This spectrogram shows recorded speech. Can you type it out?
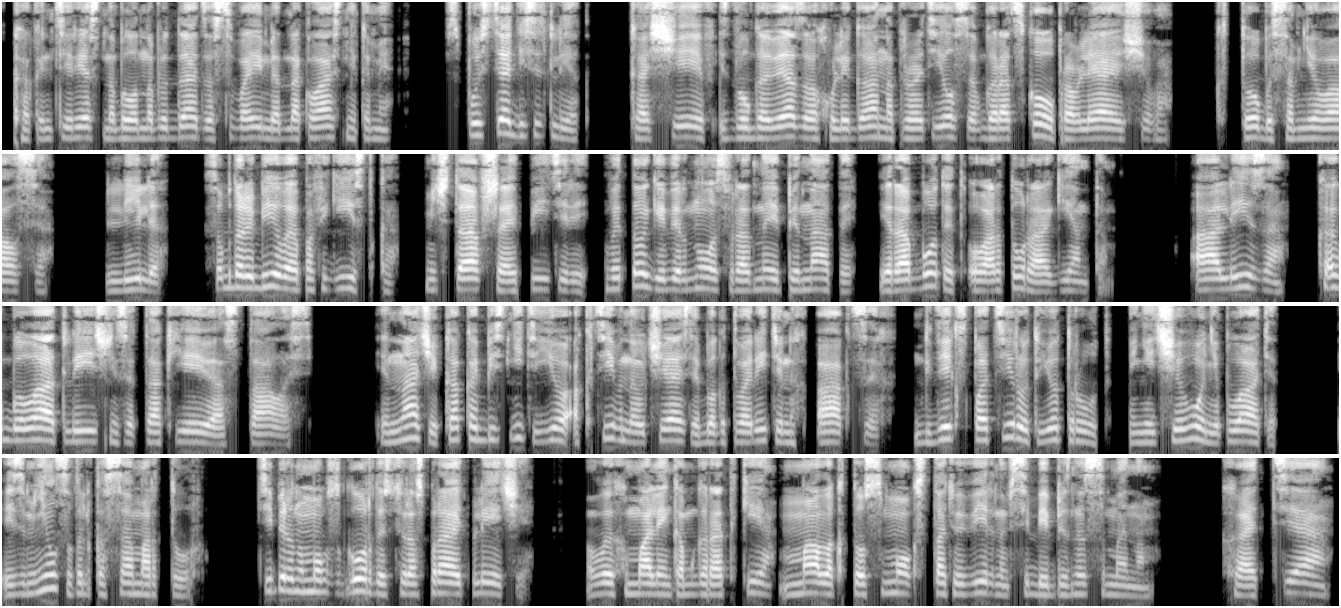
Как интересно было наблюдать за своими одноклассниками. Спустя десять лет Кощеев из долговязого хулигана превратился в городского управляющего. Кто бы сомневался. Лиля, свободолюбивая пофигистка, мечтавшая о Питере, в итоге вернулась в родные пенаты и работает у Артура агентом. А Лиза, как была отличницей, так ею и осталась. Иначе как объяснить ее активное участие в благотворительных акциях, где эксплуатируют ее труд и ничего не платят? Изменился только сам Артур. Теперь он мог с гордостью расправить плечи. В их маленьком городке мало кто смог стать уверенным в себе бизнесменом. Хотя...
